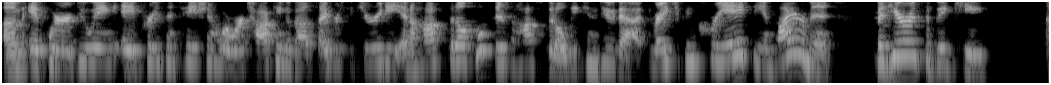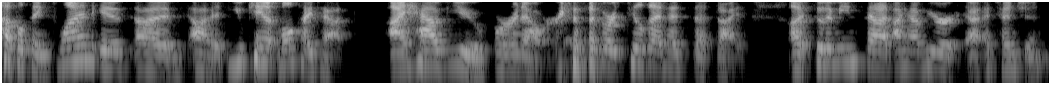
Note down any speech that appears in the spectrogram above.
Um, if we're doing a presentation where we're talking about cybersecurity in a hospital whoof, there's a hospital. We can do that right? You can create the environment but here is the big key. Couple things. One is uh, uh, you can't multitask I have you for an hour or till that headset dies. Uh, so that means that I have your uh, attention.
